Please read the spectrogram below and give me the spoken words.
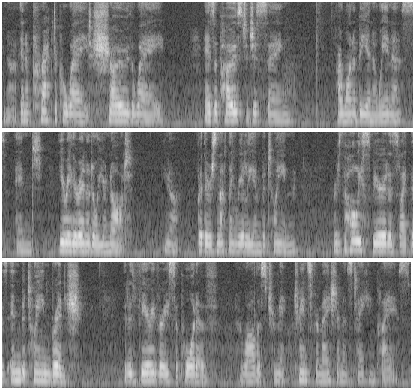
you know, in a practical way to show the way, as opposed to just saying I want to be in awareness, and you're either in it or you're not, you know, but there's nothing really in between. Whereas the Holy Spirit is like this in between bridge that is very, very supportive while this tra- transformation is taking place.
